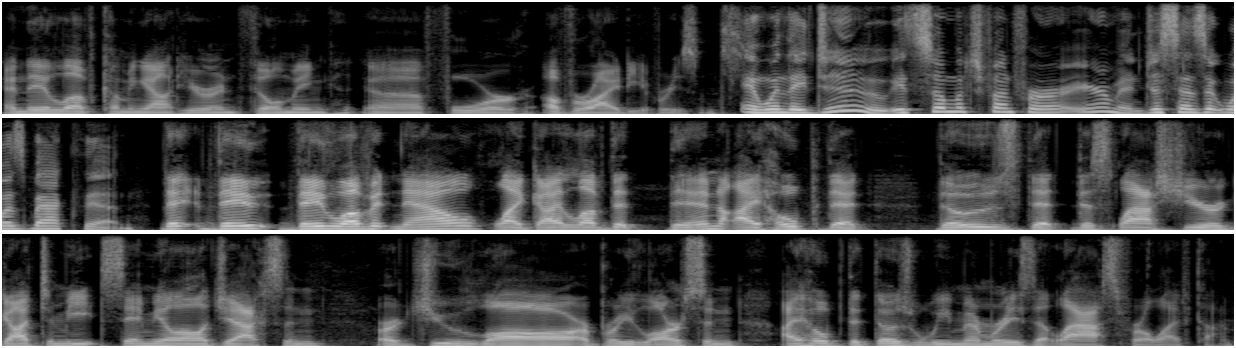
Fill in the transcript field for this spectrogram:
and they love coming out here and filming uh, for a variety of reasons. And when they do, it's so much fun for our airmen, just as it was back then. They they they love it now, like I loved it then. I hope that those that this last year got to meet Samuel L. Jackson or Jude Law or Brie Larson, I hope that those will be memories that last for a lifetime.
